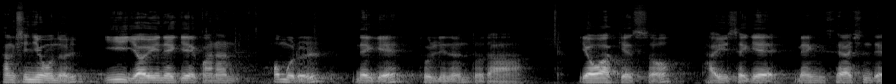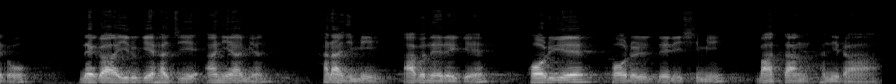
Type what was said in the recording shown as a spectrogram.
당신이 오늘 이 여인에게 관한 허물을 내게 돌리는도다. 여호와께서 다윗에게 맹세하신 대로 내가 이루게 하지 아니하면 하나님이 아브넬에게 벌 위에 벌을 내리심이 마땅하니라.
